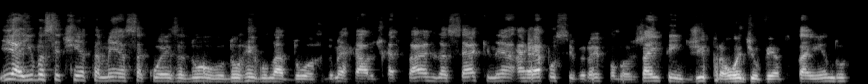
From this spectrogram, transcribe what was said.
E aí você tinha também essa coisa do, do regulador do mercado de capitais, da SEC, né? A Apple se virou e falou: já entendi para onde o vento está indo,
